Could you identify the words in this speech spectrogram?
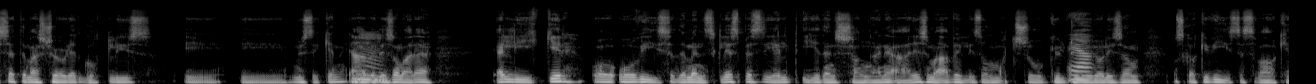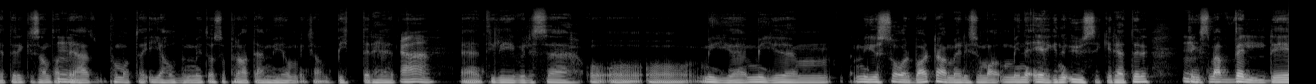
sette meg sjøl i et godt lys i, i musikken. Jeg er veldig sånn derre jeg liker å, å vise det menneskelige, spesielt i den sjangeren jeg er i, som er veldig sånn machokultur. Ja. og liksom, Man skal ikke vise svakheter. ikke sant? At det er på en måte I albumet mitt og så prater jeg mye om ikke sant, bitterhet, Ja. eh, tilgivelse og, og, og mye, mye, mm, mye sårbart da, med liksom mine egne usikkerheter. Ting som er veldig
